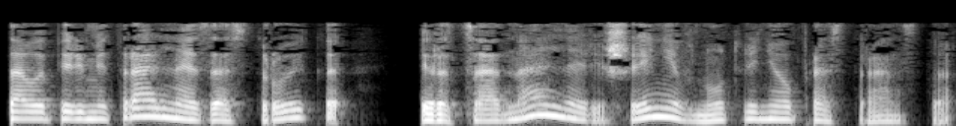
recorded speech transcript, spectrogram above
стала периметральная застройка и рациональное решение внутреннего пространства.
